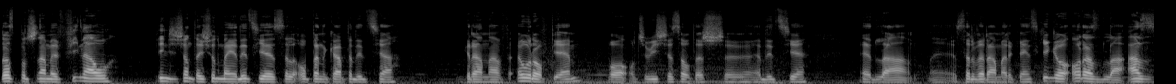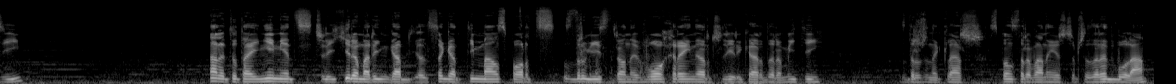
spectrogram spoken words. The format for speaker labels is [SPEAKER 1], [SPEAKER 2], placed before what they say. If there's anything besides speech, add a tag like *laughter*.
[SPEAKER 1] Rozpoczynamy finał 57. edycji ESL Open Cup, edycja grana w Europie, bo oczywiście są też e, edycje e, dla e, serwera amerykańskiego oraz dla Azji. Ale tutaj Niemiec, czyli Hiro Marin Gabriel Sega, Team Mouse Sports, z drugiej strony Włoch Reynor, czyli Riccardo Romiti z drużyny Clash, sponsorowany jeszcze przez Red Bulla.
